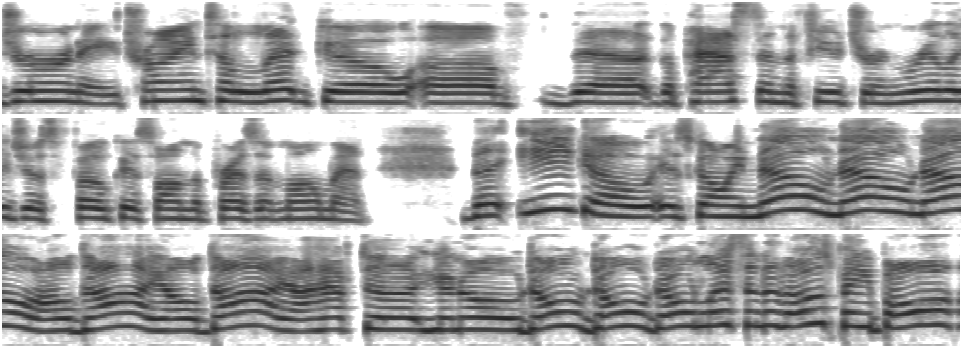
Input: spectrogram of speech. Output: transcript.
journey trying to let go of the the past and the future and really just focus on the present moment the ego is going no no no I'll die I'll die. I have to you know don't don't don't listen to those people.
